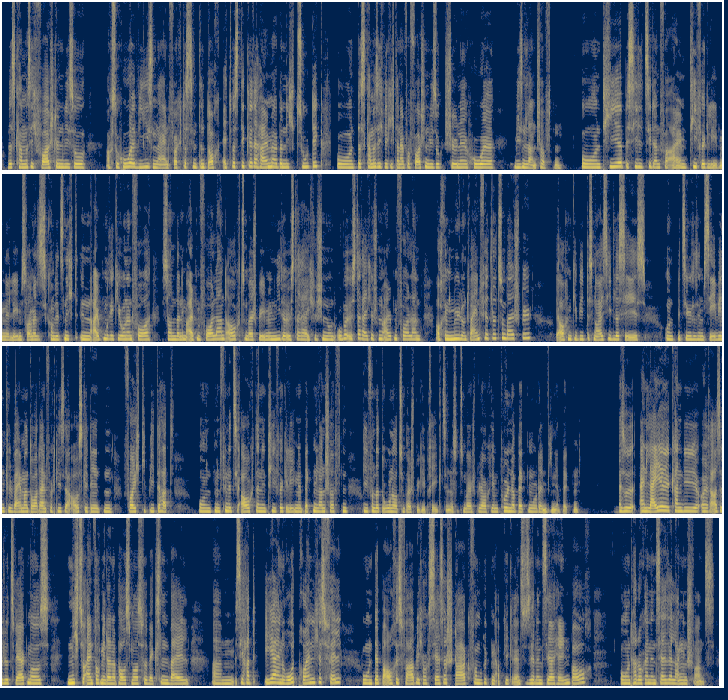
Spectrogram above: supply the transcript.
Das kann man sich vorstellen wie so auch so hohe Wiesen einfach. Das sind dann doch etwas dickere Halme, aber nicht zu dick. Und das kann man sich wirklich dann einfach vorstellen wie so schöne hohe Wiesenlandschaften. Und hier besiedelt sie dann vor allem tiefer gelegene Lebensräume. Also sie kommt jetzt nicht in Alpenregionen vor, sondern im Alpenvorland auch, zum Beispiel eben im niederösterreichischen und oberösterreichischen Alpenvorland, auch im Mühl- und Weinviertel zum Beispiel, auch im Gebiet des Neusiedlersees und beziehungsweise im Seewinkel, weil man dort einfach diese ausgedehnten Feuchtgebiete hat. Und man findet sie auch dann in tiefer gelegenen Beckenlandschaften, die von der Donau zum Beispiel geprägt sind, also zum Beispiel auch im Tullner Becken oder im Wiener Becken. Also ein Laie kann die eurasische Zwergmaus nicht so einfach mit einer Pausmaus verwechseln, weil ähm, sie hat eher ein rotbräunliches Fell und der Bauch ist farblich auch sehr, sehr stark vom Rücken abgegrenzt. Also sie hat einen sehr hellen Bauch und hat auch einen sehr, sehr langen Schwanz.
